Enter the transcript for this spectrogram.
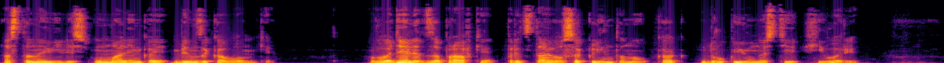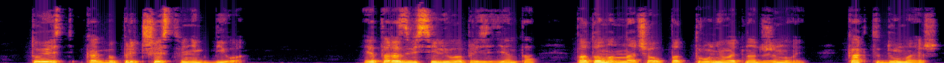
остановились у маленькой бензоколонки. Владелец заправки представился Клинтону как друг юности Хиллари, то есть как бы предшественник Билла. Это развеселило президента. Потом он начал подтрунивать над женой. Как ты думаешь,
